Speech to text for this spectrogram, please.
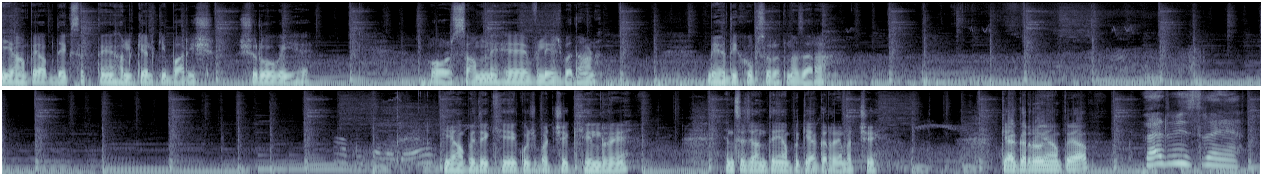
यहाँ पे आप देख सकते हैं हल्की हल्की बारिश शुरू हो गई है। और सामने है विलेज बदान। बेहद ही खूबसूरत नज़ारा। यहाँ पे देखिए कुछ बच्चे खेल रहे हैं। इनसे जानते हैं यहाँ पे क्या कर रहे हैं बच्चे। क्या कर रहे हो यहाँ पे आप? घर रहे हैं।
